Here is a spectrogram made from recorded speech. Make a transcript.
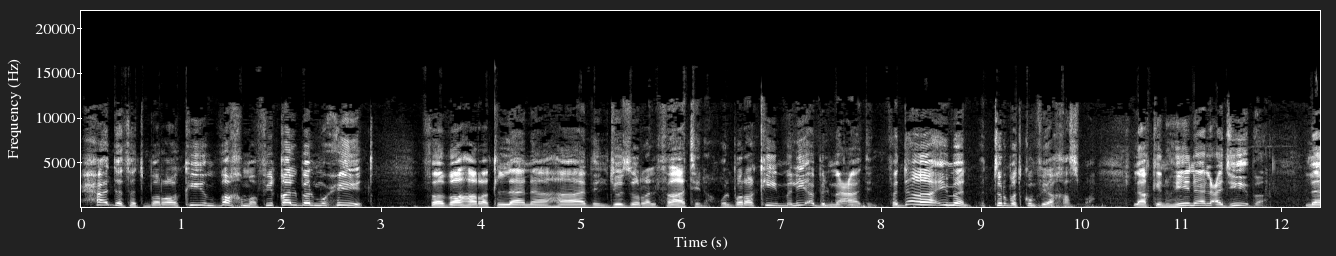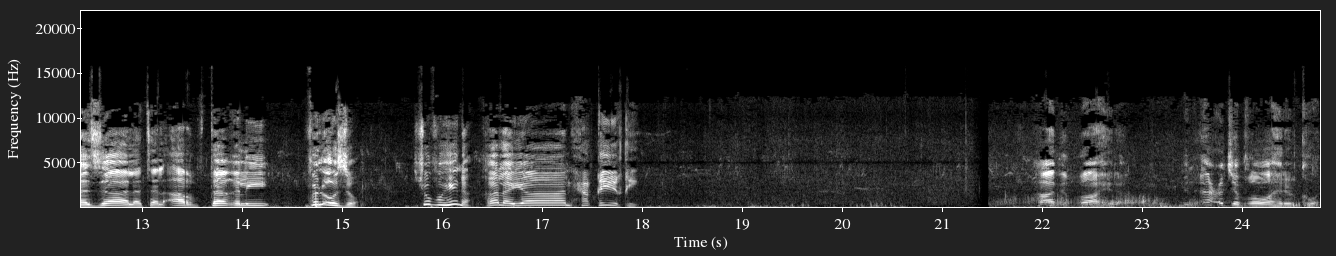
حدثت براكين ضخمة في قلب المحيط فظهرت لنا هذه الجزر الفاتنة والبراكين مليئة بالمعادن فدائما التربة تكون فيها خصبة. لكن هنا العجيبة لا زالت الأرض تغلي في الأوزور شوفوا هنا غليان حقيقي. هذه الظاهرة من أعجب ظواهر الكون.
